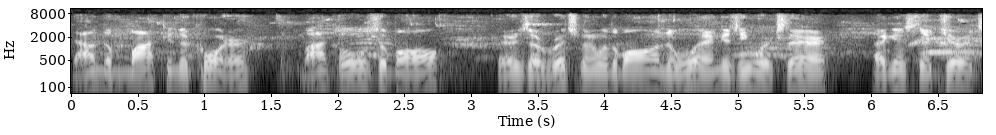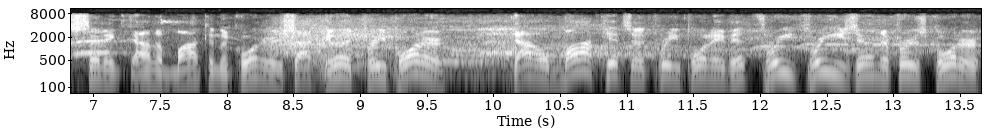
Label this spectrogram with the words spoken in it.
Down to Mock in the corner. Mock holds the ball. There's a Richmond with the ball on the wing as he works there against the Jarrett Sinek. Down to Mock in the corner. Shot good. Three pointer. Now Mock hits a three point. They've hit three threes here in the first quarter.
